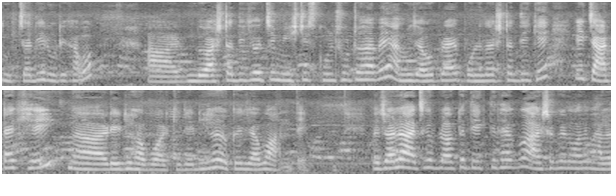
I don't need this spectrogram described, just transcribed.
দুধ চা দিয়ে রুটি খাব। আর দশটার দিকে হচ্ছে মিষ্টি স্কুল ছুটি হবে, আমি যাব প্রায় পনেরো দশটার দিকে। এই চাটা খেয়েই রেডি হব আর কি রেডি হয়ে ওকে যাব আনতে। তো চলো আজকে ব্লগটা দেখতে থাকো, আশা করি তোমাদের ভালো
